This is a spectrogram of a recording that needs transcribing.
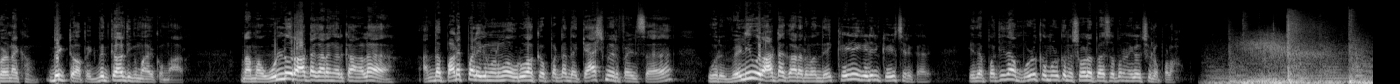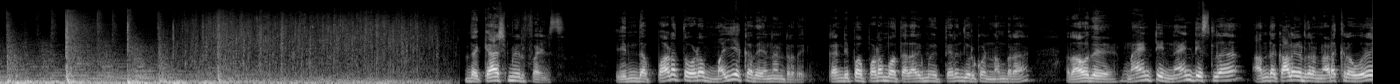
வணக்கம். Big topic with Karthik Kumar நம்ம உள்ளூர் ஆட்டக்காரங்க இருக்காங்களே அந்த படைப்பாளிகள் மூலமாக உருவாக்கப்பட்ட அந்த காஷ்மீர் ஃபைல்ஸை ஒரு வெளியூர் ஆட்டக்காரர் வந்து கிழி கிழின்னு கிழிச்சிருக்காரு. இதை பற்றி தான் முழுக்க முழுக்க இந்த ஷோவில் பேச போகிற நிகழ்ச்சியில் போகலாம் த காஷ்மீர் ஃபைல்ஸ் இந்த படத்தோட மையக்கதை என்னன்றது? கண்டிப்பாக படம் பார்த்த எல்லாருக்குமே தெரிஞ்சிருக்கும்னு நம்புகிறேன் அதாவது நைன்டீன் நைன்டிஸில் அந்த காலகட்டத்தில் நடக்கிற ஒரு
